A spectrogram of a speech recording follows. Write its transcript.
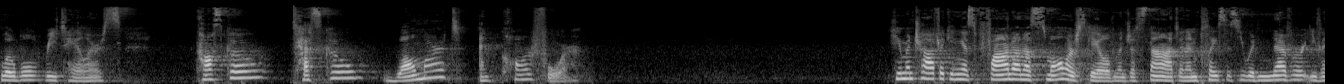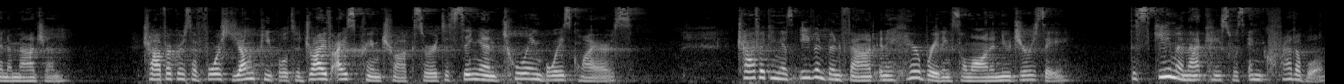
global retailers Costco, Tesco, Walmart, and Carrefour. Human trafficking is found on a smaller scale than just that and in places you would never even imagine. Traffickers have forced young people to drive ice cream trucks or to sing in touring boys' choirs. Trafficking has even been found in a hair braiding salon in New Jersey. The scheme in that case was incredible.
